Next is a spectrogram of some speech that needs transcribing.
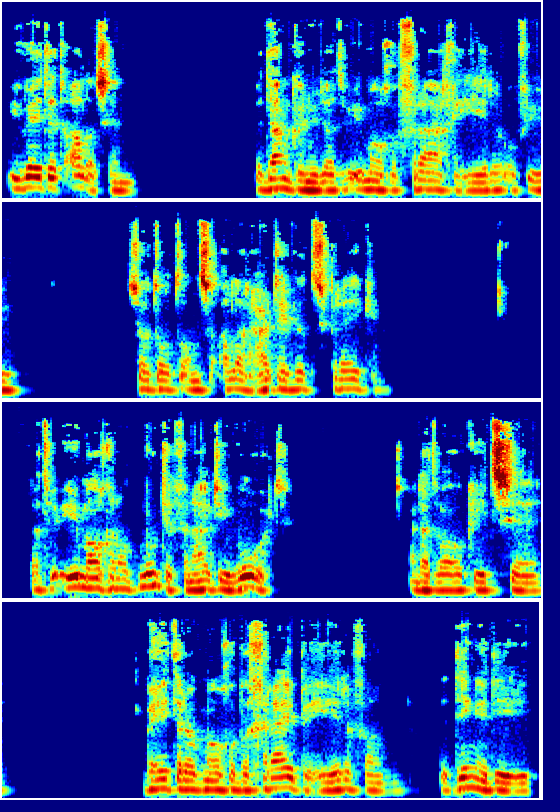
U weet het alles en we danken u dat we u mogen vragen, heren, of u zo tot ons aller harten wilt spreken. Dat we u mogen ontmoeten vanuit uw woord. En dat we ook iets uh, beter ook mogen begrijpen, heren, van de dingen die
